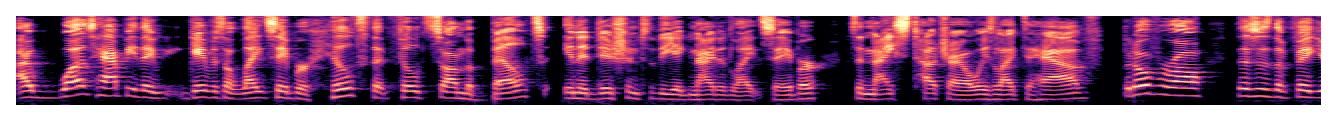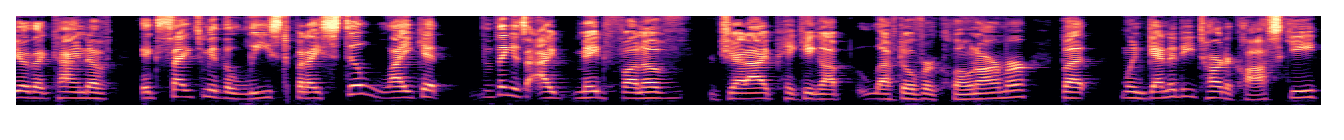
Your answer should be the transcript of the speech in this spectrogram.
I was happy they gave us a lightsaber hilt that fits on the belt in addition to the ignited lightsaber. It's a nice touch I always like to have. But overall, this is the figure that kind of excites me the least, but I still like it. The thing is, I made fun of Jedi picking up leftover clone armor, but when Genndy Tartakovsky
